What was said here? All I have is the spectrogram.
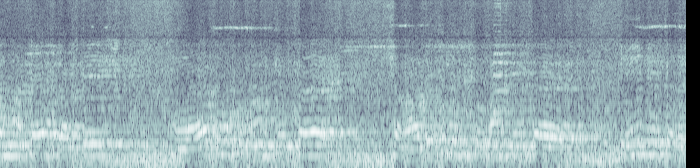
ਆਪਣਾ ਨੂੰ ਕਾਇਮ ਰੱਖ ਕੇ ਮੌਤ ਨੂੰ ਕਬੂਲ ਕੀਤਾ ਹੈ, ਸ਼ਹਾਦਤ ਨੂੰ ਕਬੂਲ ਕੀਤਾ ਹੈ, ਇਹ ਨਹੀਂ ਕਰੇ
